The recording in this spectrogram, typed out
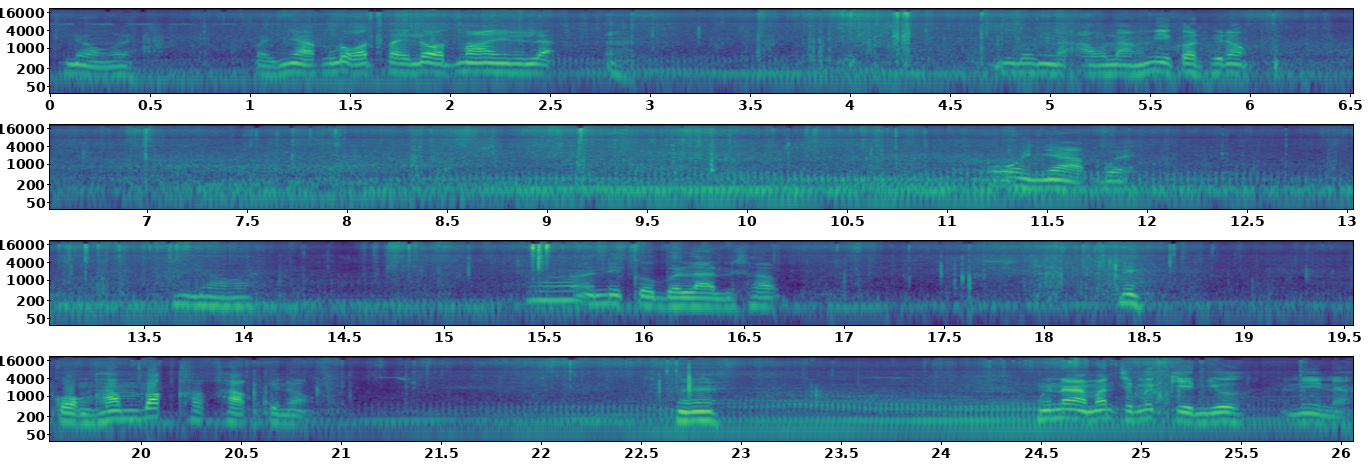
พี่น้องเอ้ยไปยากรอดไปรอดมานี่แหละเบิ่งละเอาหลังนี่ก่อนพี่น้องโอ้ยยากเว้ยพี่น้องเอ้ยอันนี้ก็บลันครับ กล่องฮัมบักคักๆพี่น้องนะมื่อหน้ามันจะมากินอยู่อันนี่นะ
